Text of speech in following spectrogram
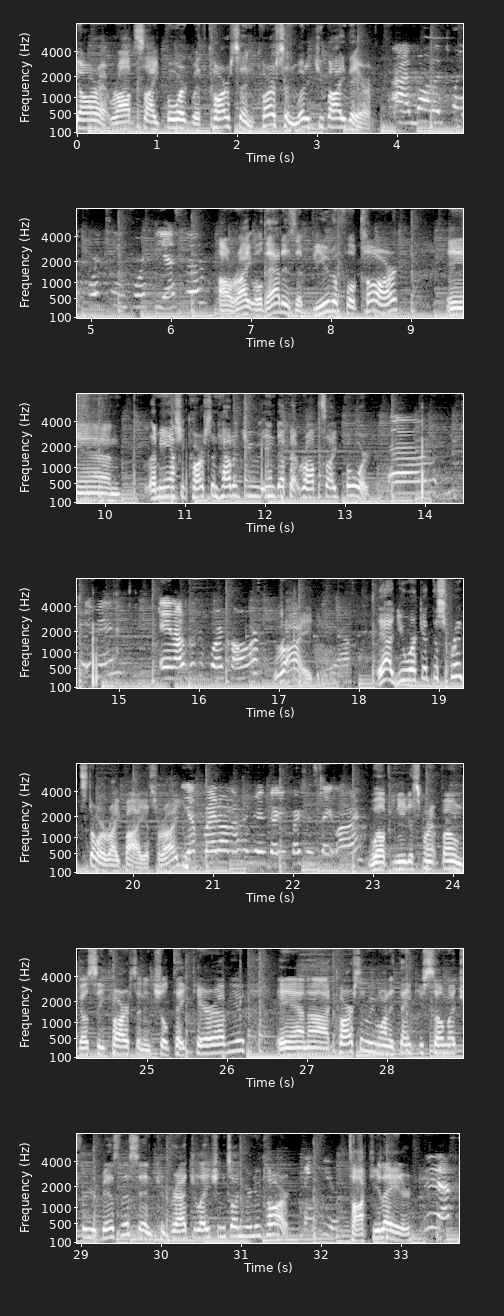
we are at Rob Sight Ford with Carson. Carson, what did you buy there? I bought a 2014 Ford Fiesta. All right, well, that is a beautiful car. And let me ask you, Carson, how did you end up at Rob Sight Ford? Um, you came in, and I was looking for a car. Right. Yeah. Yeah, you work at the Sprint store right by us, right? Yep, right on 131st and State Line. Well, if you need a Sprint phone, go see Carson and she'll take care of you. And uh, Carson, we want to thank you so much for your business and congratulations on your new car. Thank you. Talk to you later. Yeah.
